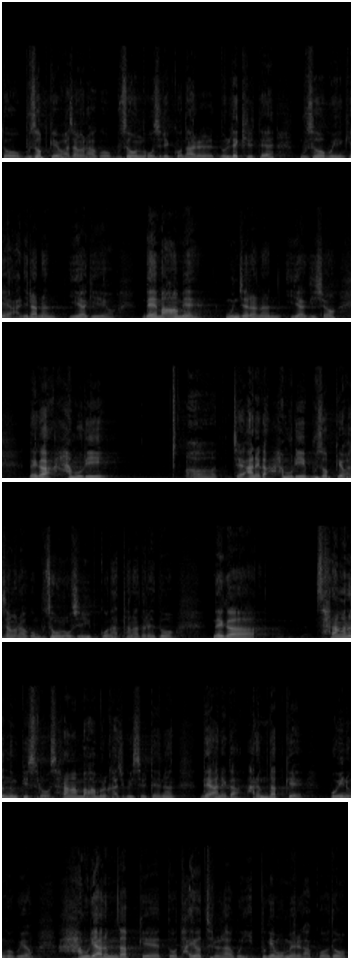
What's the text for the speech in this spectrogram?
또 무섭게 화장을 하고 무서운 옷을 입고 나를 놀래킬 때 무서워 보이는 게 아니라는 이야기예요. 내 마음의 문제라는 이야기죠. 내가 아무리 어, 제 아내가 아무리 무섭게 화장을 하고 무서운 옷을 입고 나타나더라도 내가 사랑하는 눈빛으로 사랑한 마음을 가지고 있을 때는 내 아내가 아름답게 보이는 거고요. 아무리 아름답게 또 다이어트를 하고 이쁘게 몸매를 갖고도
